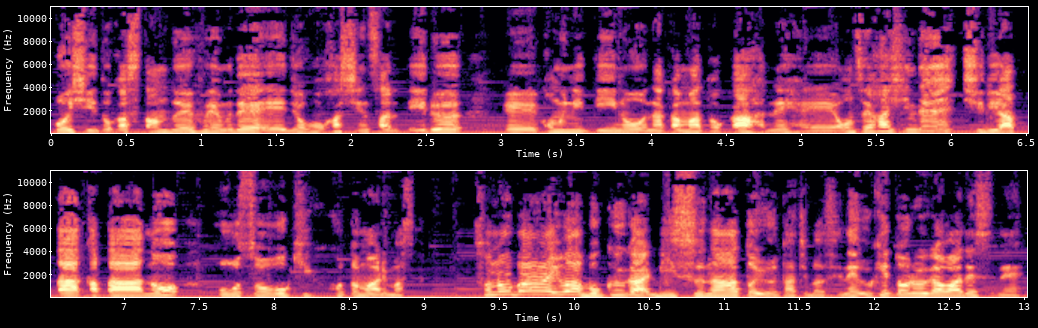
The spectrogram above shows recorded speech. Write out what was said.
Voicy とかスタンド FM で、えー、情報発信されている、えー、コミュニティの仲間とか、ね、え音声配信で知り合った方の放送を聞くこともあります。その場合は僕がリスナーという立場ですね。受け取る側ですね。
